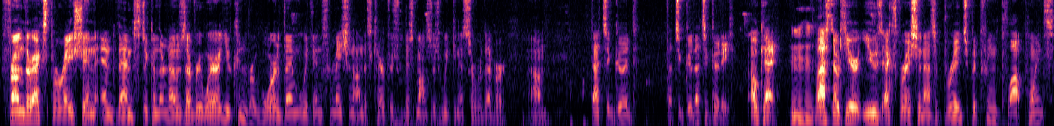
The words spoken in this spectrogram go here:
from their exploration and them sticking their nose everywhere, you can reward them with information on this character's, this monster's weakness or whatever. Um, that's a good. That's a good. That's a goodie. Okay. Mhm. Last note here: use exploration as a bridge between plot points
